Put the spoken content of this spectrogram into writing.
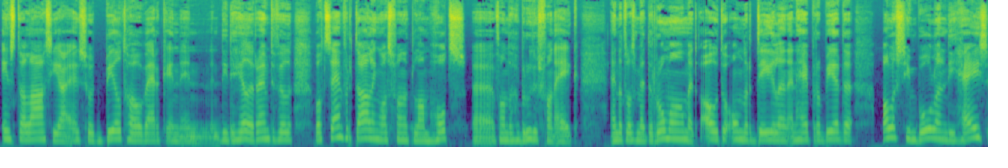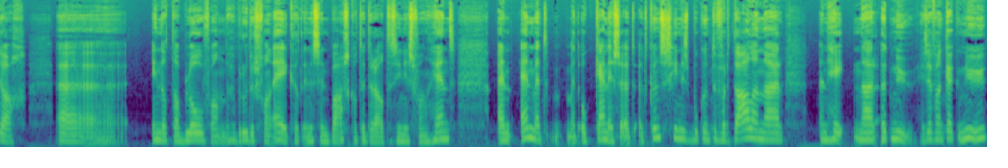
installatie, een soort beeldhouwwerk in, in, die de hele ruimte vulde. Wat zijn vertaling was van het Lam Hots uh, van de gebroeders van Eyck. En dat was met rommel, met auto-onderdelen. En hij probeerde alle symbolen die hij zag... Uh, in dat tableau van de gebroeders van Eyck... dat in de Sint-Baaskathedraal te zien is van Gent... en, en met, met ook kennis uit, uit kunstgeschiedenisboeken te vertalen naar een naar het nu. Hij zei van, kijk, nu,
